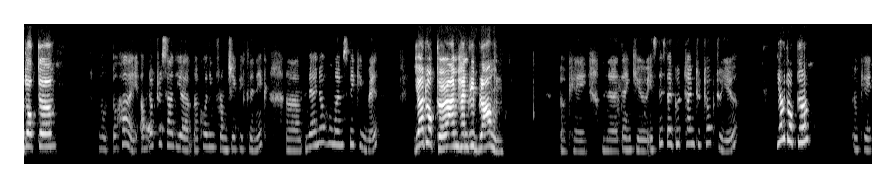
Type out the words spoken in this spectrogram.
doctor. Oh, oh, hi, I'm Dr. Sadia uh, calling from GP Clinic. Um, may I know whom I'm speaking with? Yeah, doctor, I'm Henry Brown. Okay, uh, thank you. Is this a good time to talk to you? Yeah, doctor. Okay,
